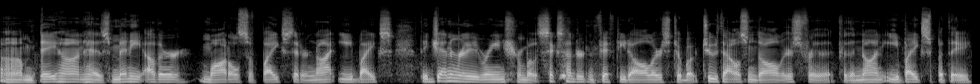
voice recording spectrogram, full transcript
Um, has many other models of bikes that are not e-bikes. They generally range from about $650 to about $2,000 for the for the non-e-bikes, but they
